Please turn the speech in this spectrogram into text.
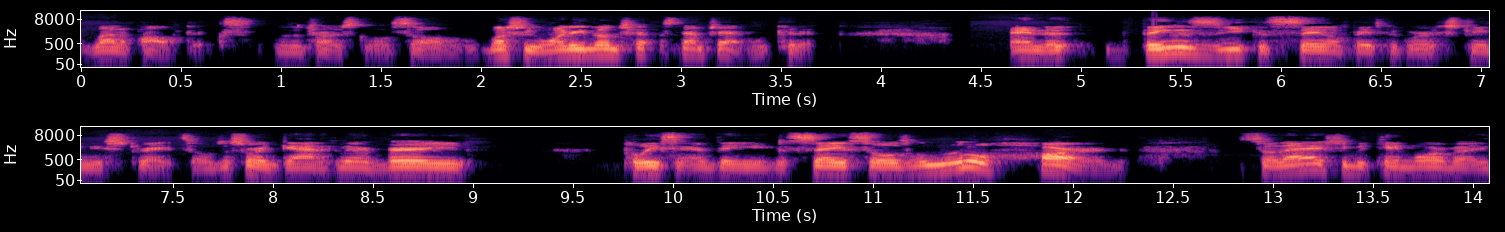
a lot of politics. It was a charter school. So once we wanted to on Snapchat, we couldn't. And the things you could say on Facebook were extremely strict. So just organic. They were very policing everything you could say. So it was a little hard so that actually became more of a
